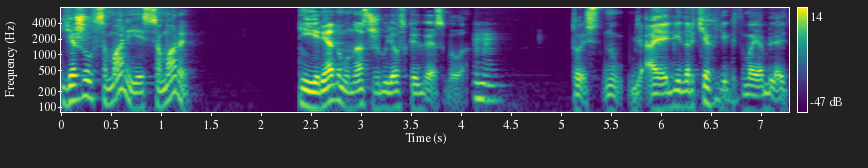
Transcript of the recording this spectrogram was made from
я жил в Самаре, я из Самары, и рядом у нас Жигулевская ГЭС была. Мгм. То есть, ну, а я гидротехник, это моя, блядь,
